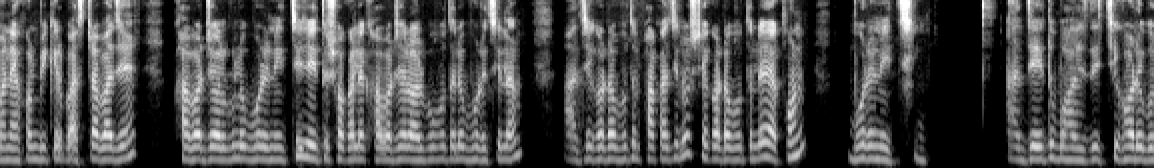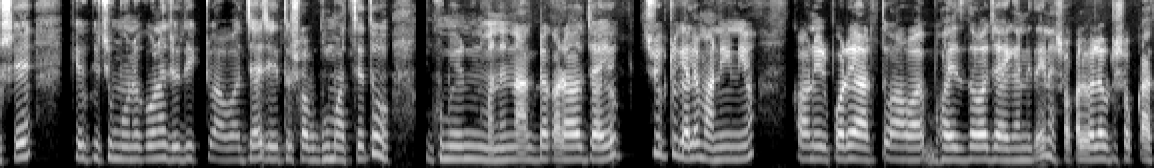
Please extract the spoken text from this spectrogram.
মানে এখন বিকেল পাঁচটা বাজে, খাবার জলগুলো ভরে নিচ্ছি। যেহেতু সকালে খাবার জল অল্প বোতলে ভরেছিলাম আর যে কটা বোতল ফাঁকা ছিল, সে কটা বোতলে এখন ভরে নিচ্ছি। আর যেহেতু ভয়েস দিচ্ছি ঘরে বসে, কেউ কিছু মনে করো না, যদি একটু আওয়াজ যায়, যেহেতু সব ঘুমাচ্ছে তো, ঘুমের মানে নাক ডাকার আওয়াজ যাই হোক, কিছু একটু গেলে মানিয়ে নিও। কারণ এরপরে আর তো আওয়াজ ভয়েস দেওয়ার জায়গা নেই, তাই না? সকালবেলা উঠে সব কাজ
